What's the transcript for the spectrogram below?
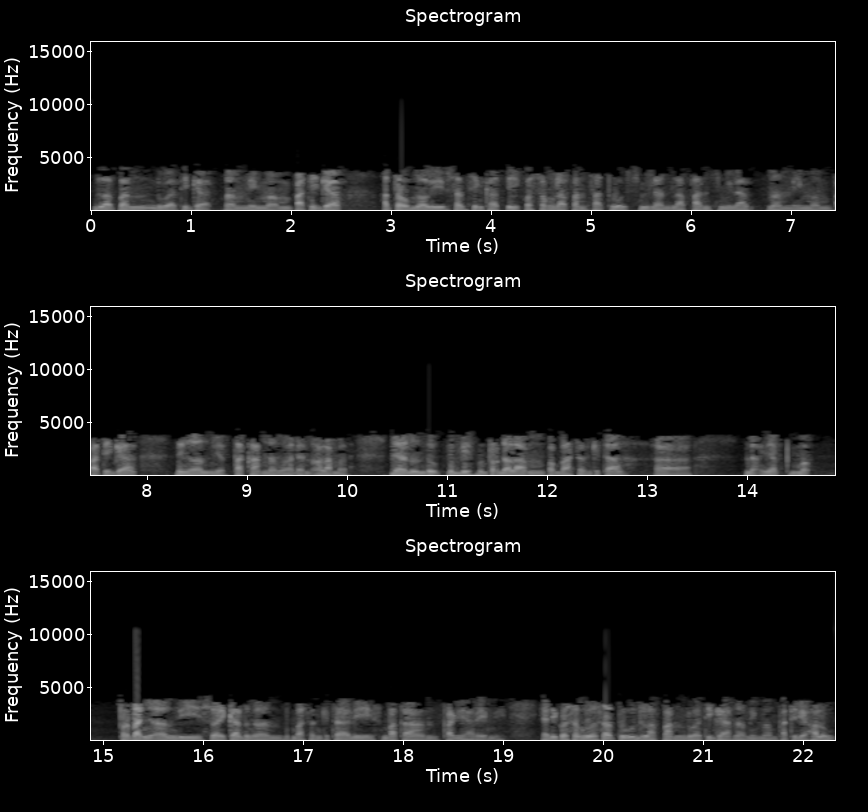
823 6543 atau melalui pesan singkat di 081 989 6543 dengan menyertakan nama dan alamat. Dan untuk lebih memperdalam pembahasan kita, uh, hendaknya pertanyaan disesuaikan dengan pembahasan kita di kesempatan pagi hari ini. Ya di 0218236543. Halo.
